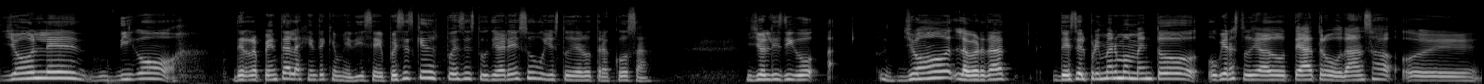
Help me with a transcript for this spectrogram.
yo le digo de repente a la gente que me dice, pues es que después de estudiar eso voy a estudiar otra cosa. Y yo les digo, yo la verdad, desde el primer momento hubiera estudiado teatro o danza, eh,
